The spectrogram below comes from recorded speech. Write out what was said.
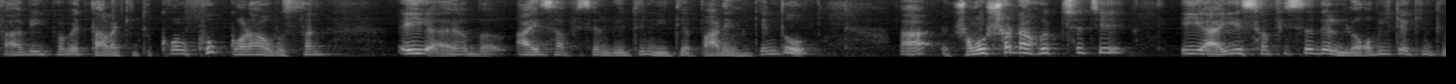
স্বাভাবিকভাবে তারা কিন্তু খুব কড়া অবস্থান এই আইএস অফিসারের বিরুদ্ধে নিতে পারেন। কিন্তু সমস্যাটা হচ্ছে যে এই আইএস অফিসারদের লবিটা কিন্তু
